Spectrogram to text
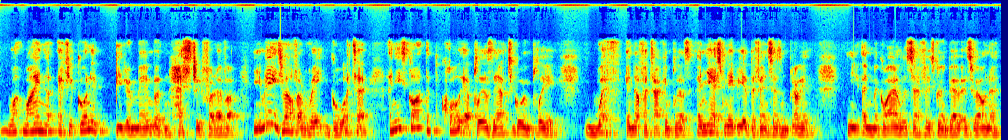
why not? If you're going to be remembered in history forever, you may as well have a right go at it. And he's got the quality of players there to go and play with enough attacking players. And yes, maybe your defence isn't brilliant. And Maguire looks as if he's going to be out as well now.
